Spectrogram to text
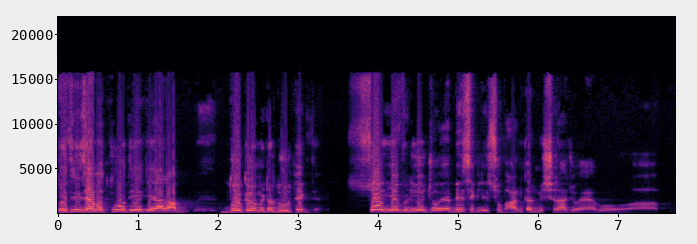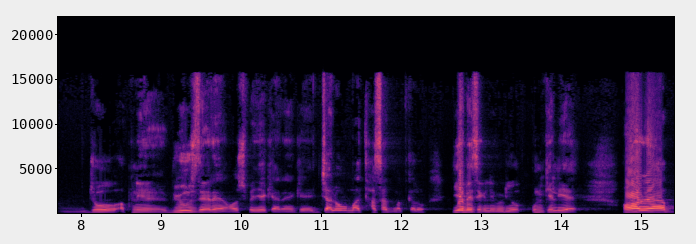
तो इतनी जहमत क्यों होती है कि यार आप दो किलोमीटर दूर फेंक दे? सो so, ये वीडियो जो है बेसिकली सुभानकर मिश्रा जो है वो जो अपने व्यूज़ दे रहे हैं और उस पर ये कह रहे हैं कि जलो मत हसद मत करो। ये बेसिकली वीडियो उनके लिए है। और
